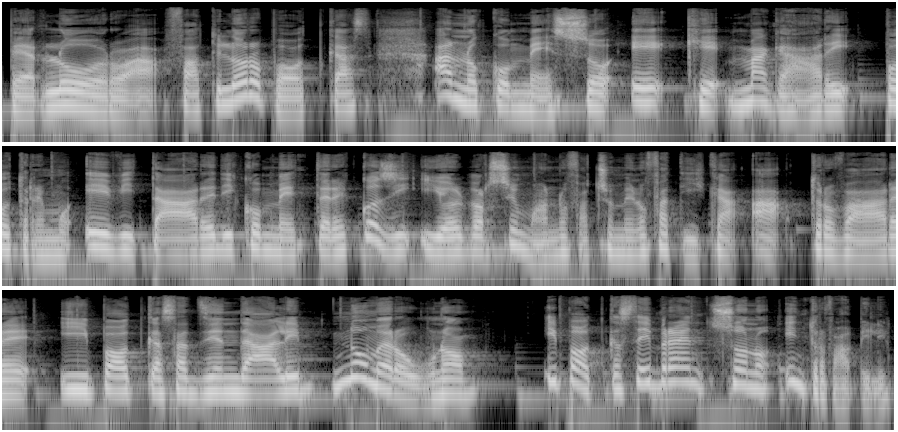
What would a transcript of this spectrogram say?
per loro ha fatto il loro podcast hanno commesso e che magari potremmo evitare di commettere così io il prossimo anno faccio meno fatica a trovare i podcast aziendali. Numero uno, i podcast dei brand sono introvabili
